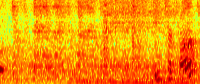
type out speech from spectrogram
In purple.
